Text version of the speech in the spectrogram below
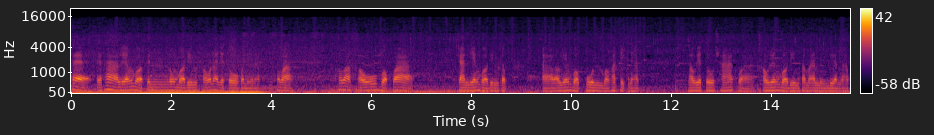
แต่แต่ถ้าเลี้ยงบ่อเป็นลงบ่อดินเขาน่าจะโตกว่านี้นะครับ เพราะว่าเพราะว่าเขาบอกว่าการเลี้ยงบ่อดินกับ เราเลี้ยงบ่อปูนบ่อพลาสติกนะครับ เราจะโตช้ากว่าเขาเลี้ยงบ่อดินประมาณหนึ่งเดือนนะครับ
